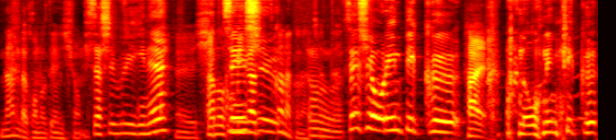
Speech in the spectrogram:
なんだこのテンション。久しぶりにね、えー引っ込みがつかなくなっちゃった。うん先週はオリンピック、はい。あのオリンピック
